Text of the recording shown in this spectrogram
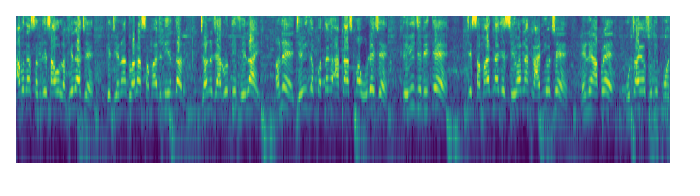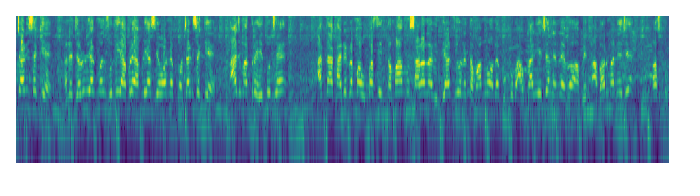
આ બધા સંદેશાઓ લખેલા છે કે જેના દ્વારા સમાજની અંદર જનજાગૃતિ ફેલાય અને જેવી રીતે પતંગ આકાશમાં ઉડે છે, તેવી જ રીતે જે સમાજના જે સેવાના કાર્યો છે, એને આપણે ઊંચાઈઓ સુધી પહોંચાડી શકીએ અને જરૂરિયાતમંદ સુધી આપણે આપણી આ સેવાઓને પહોંચાડી શકીએ. આ જ માત્ર હેતુ છે. આજના કાર્યક્રમમાં ઉપસ્થિત તમામ શાળાના વિદ્યાર્થીઓ અને તમામનો અમે ખૂબ ખૂબ આવકારીએ છીએ અને એમને આભાર માનીએ છીએ. અસ્તુ.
